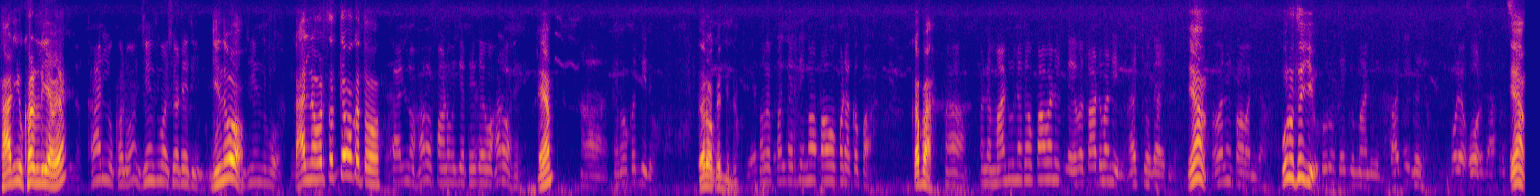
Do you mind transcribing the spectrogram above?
ખાડિયું ખડ લઈ આવે? ખારીઓ ખડો જીંદવો શેઠેથી જીંદવો? જીંદવો. કાલનો વરસાદ કેવો હતો? કાલનો હારો પાણ વજે થઈ ગયો હારો છે. એમ? હા ધરો કરી દીધો. ધરો કરી દીધો. હવે પંદર દિનમાં નો પાવો પડે કપા. કપા? હા અને માંડવીને તો પાવાની જ નહીં હવે કાઢવાની જ હાથો જાય એટલે. એમ? હવે નહીં પાવાની પૂરું થઈ ગયું? પૂરું થઈ ગયું માંડવી પાકી ગઈ. ઓળે ઓળ. એમ?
